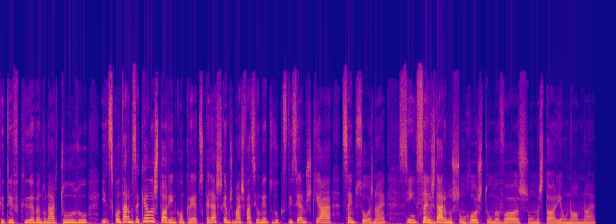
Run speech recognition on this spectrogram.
que teve que abandonar tudo, e se contarmos aquela história em concreto, se calhar chegamos mais facilmente do que se dissermos que há 100 pessoas, não é? Sim, Sem lhes darmos um rosto, uma voz, uma história, um nome, não é?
